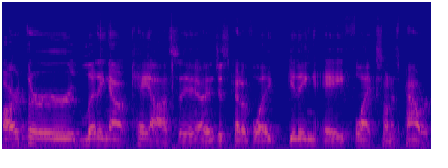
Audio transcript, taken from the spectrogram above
Arthur letting out chaos and just kind of like getting a flex on his power.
